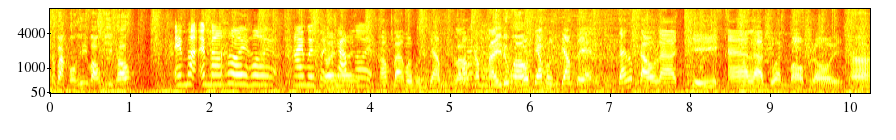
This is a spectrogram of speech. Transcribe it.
Các bạn còn hy vọng gì không? Em em hơi hơi 20 phần trăm thôi. Không 30 phần trăm. Là cặp này đúng không? một trăm phần trăm thì đáng lúc đầu là chị A là của anh một rồi. À.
